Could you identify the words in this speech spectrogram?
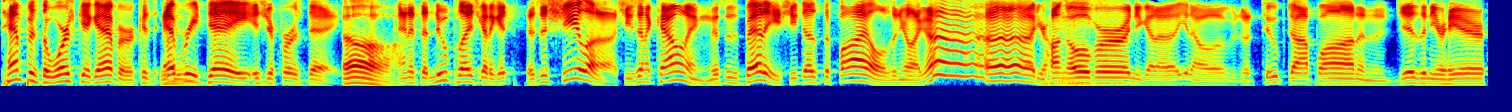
Temp is the worst gig ever because every day is your first day. Oh. And it's a new place. You got to get. This is Sheila. She's in accounting. This is Betty. She does the files. And you're like, ah. And you're hungover, and you got a, you know, a tube top on, and a jizz in your hair,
